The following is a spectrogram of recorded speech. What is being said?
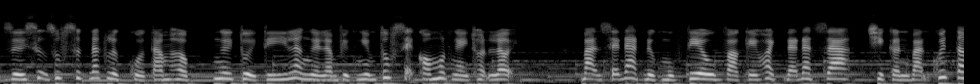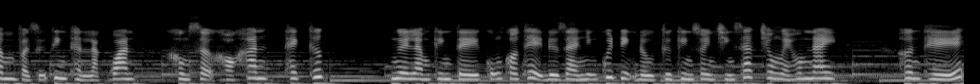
dưới sự giúp sức đắc lực của tam hợp, người tuổi Tý là người làm việc nghiêm túc sẽ có một ngày thuận lợi. Bạn sẽ đạt được mục tiêu và kế hoạch đã đặt ra, chỉ cần bạn quyết tâm và giữ tinh thần lạc quan, không sợ khó khăn, thách thức. Người làm kinh tế cũng có thể đưa ra những quyết định đầu tư kinh doanh chính xác trong ngày hôm nay. Hơn thế,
